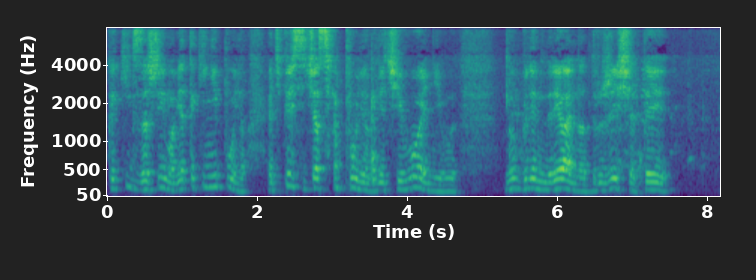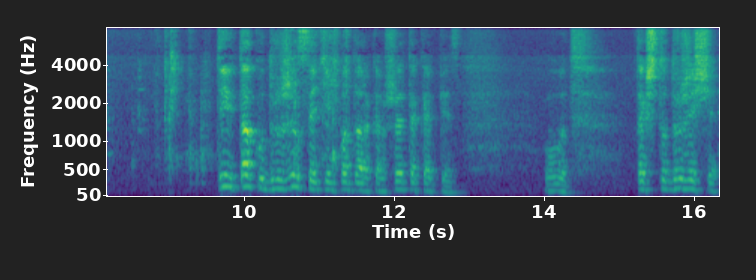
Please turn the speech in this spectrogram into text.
каких зажимов? Я так и не понял. А теперь сейчас я понял, для чего они. Вот. Ну, блин, реально, дружище, ты... Ты так удружил с этим подарком, что это капец. Вот. Так что, дружище,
